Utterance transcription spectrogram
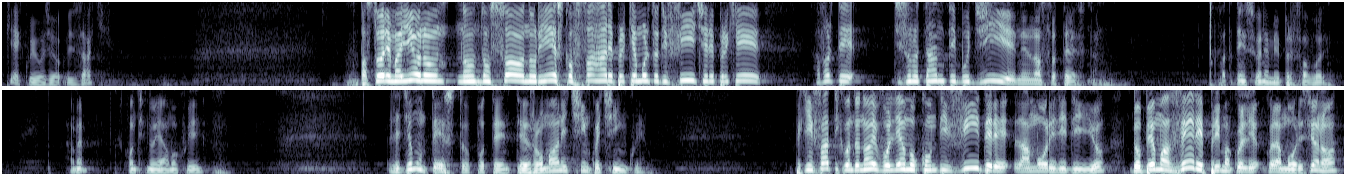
Chi è qui oggi? Isaac? Pastore, ma io non, non, non so, non riesco a fare perché è molto difficile, perché a volte ci sono tante bugie nella nostra testa. Fate attenzione a me, per favore. Amen? Continuiamo qui. Leggiamo un testo potente, Romani 5:5. Perché infatti quando noi vogliamo condividere l'amore di Dio, dobbiamo avere prima quell'amore, sì o no?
